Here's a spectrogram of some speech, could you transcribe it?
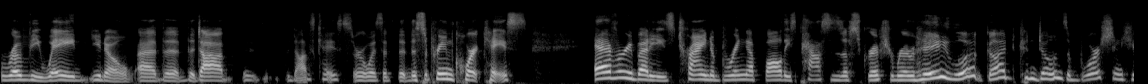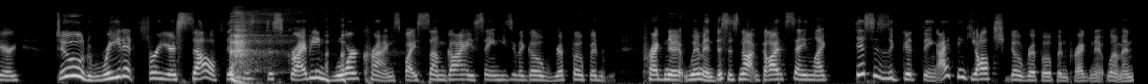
Roe v. Wade, you know, uh, the the Dobbs the Dobbs case, or was it the, the Supreme Court case? Everybody's trying to bring up all these passages of scripture where, hey, look, God condones abortion here. Dude, read it for yourself. This is describing war crimes by some guy saying he's going to go rip open pregnant women. This is not God saying, like, this is a good thing. I think y'all should go rip open pregnant women.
